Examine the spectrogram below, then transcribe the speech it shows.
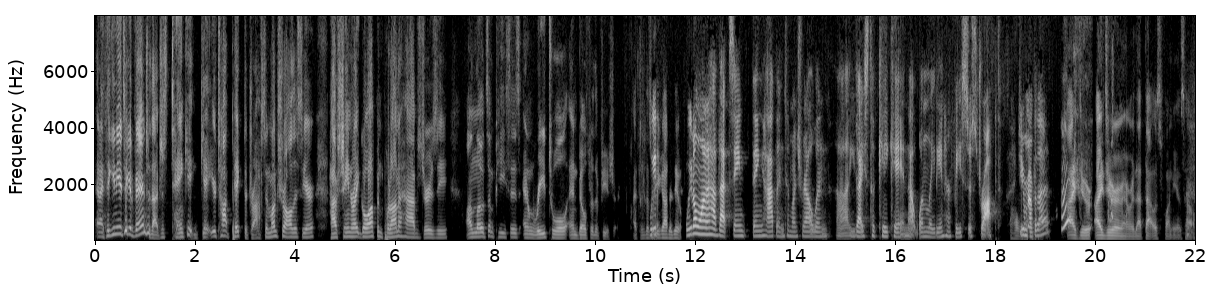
And I think you need to take advantage of that. Just tank it, get your top pick. The draft's in Montreal this year. Have Shane Wright go up and put on a Habs jersey, unload some pieces, and retool and build for the future. I think that's We- what you got to do. We don't want to have that same thing happen to Montreal when uh, you guys took KK and that one lady and her face just dropped. Oh Do you remember God. that? I do. I do remember that. That was funny as hell.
